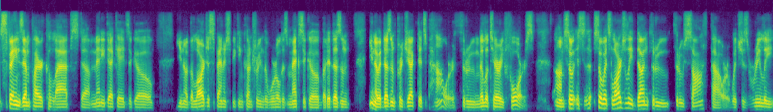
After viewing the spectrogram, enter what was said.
Spain's empire collapsed uh, many decades ago. You know, the largest Spanish-speaking country in the world is Mexico, but it doesn't, you know, it doesn't project its power through military force. Um, so it's so it's largely done through through soft power, which is really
